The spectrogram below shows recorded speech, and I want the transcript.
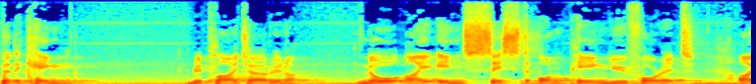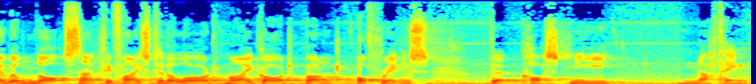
But the king replied to Araunah, No, I insist on paying you for it. I will not sacrifice to the Lord my God burnt offerings that cost me nothing.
